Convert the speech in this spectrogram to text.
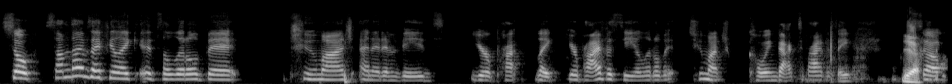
So sometimes I feel like it's a little bit too much and it invades your pri- like your privacy a little bit too much going back to privacy. Yeah. So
